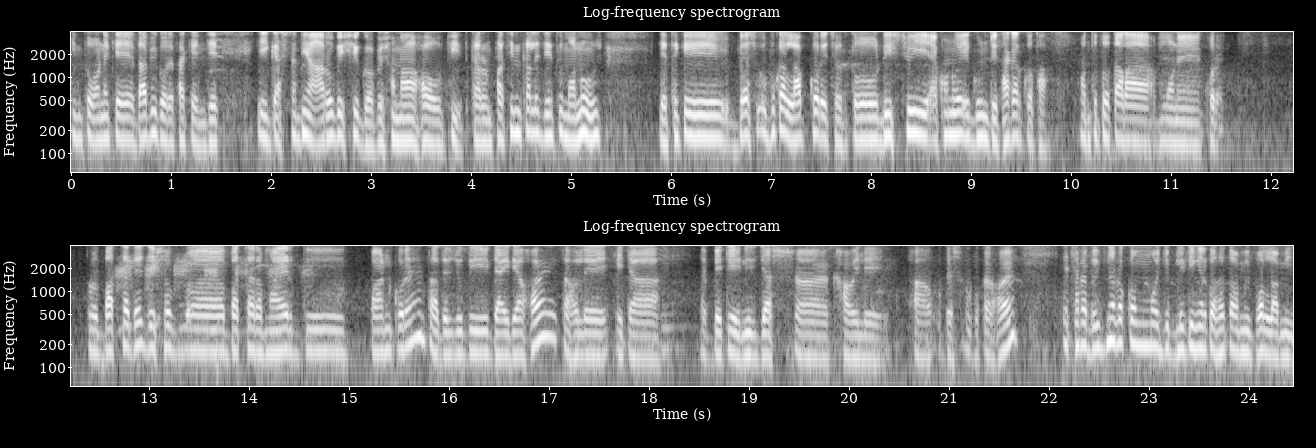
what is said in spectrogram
কিন্তু অনেকে দাবি করে থাকেন যে এই গাছটা নিয়ে আরও বেশি গবেষণা হওয়া উচিত। কারণ প্রাচীনকালে যেহেতু মানুষ এ থেকে বেশ উপকার লাভ করেছে, তো নিশ্চয়ই এখনও এই গুণটি থাকার কথা, অন্তত তারা মনে করেন। তো বাচ্চাদের যেসব বাচ্চারা মায়ের দুধ পান করে, তাদের যদি ডায়রিয়া হয়, তাহলে এটা বেটে নির্যাস খাওয়াইলে বেশ উপকার হয়। এছাড়া বিভিন্ন রকম ওই যে ব্লিডিংয়ের কথা তো আমি বললামই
